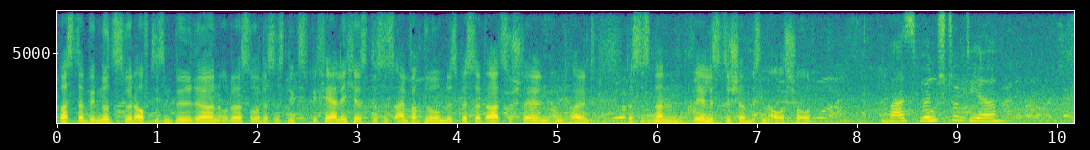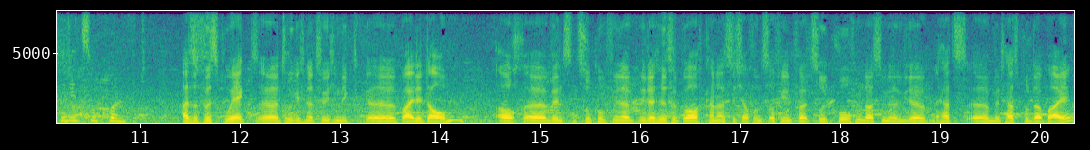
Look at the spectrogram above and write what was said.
was da benutzt wird auf diesen Bildern oder so, das ist nichts Gefährliches. Das ist einfach nur, um das besser darzustellen und halt, dass es dann realistischer ein bisschen ausschaut. Was wünschst du dir für die Zukunft? Also fürs Projekt äh, drücke ich natürlich nicht, äh, beide Daumen. Auch äh, wenn es in Zukunft wieder, wieder, Hilfe braucht, kann er sich auf uns auf jeden Fall zurückrufen. Da sind wir wieder Herz, äh, mit Herzblut dabei.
